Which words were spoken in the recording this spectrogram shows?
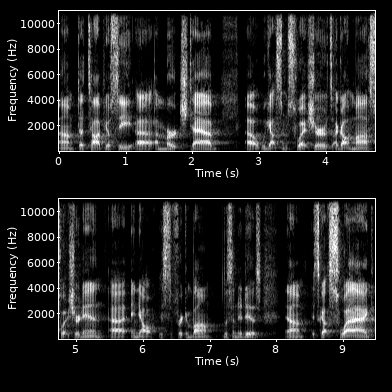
um, at the top you'll see uh, a merch tab. Uh, we got some sweatshirts. I got my sweatshirt in, uh, and y'all, it's the freaking bomb. Listen, it is. Um, it's got swag.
